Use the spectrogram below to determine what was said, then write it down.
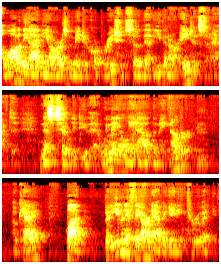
a lot of the IVRs of major corporations so that even our agents don't have to necessarily do that. We may only have the main number, mm-hmm. okay? But, but even if they are navigating through it,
